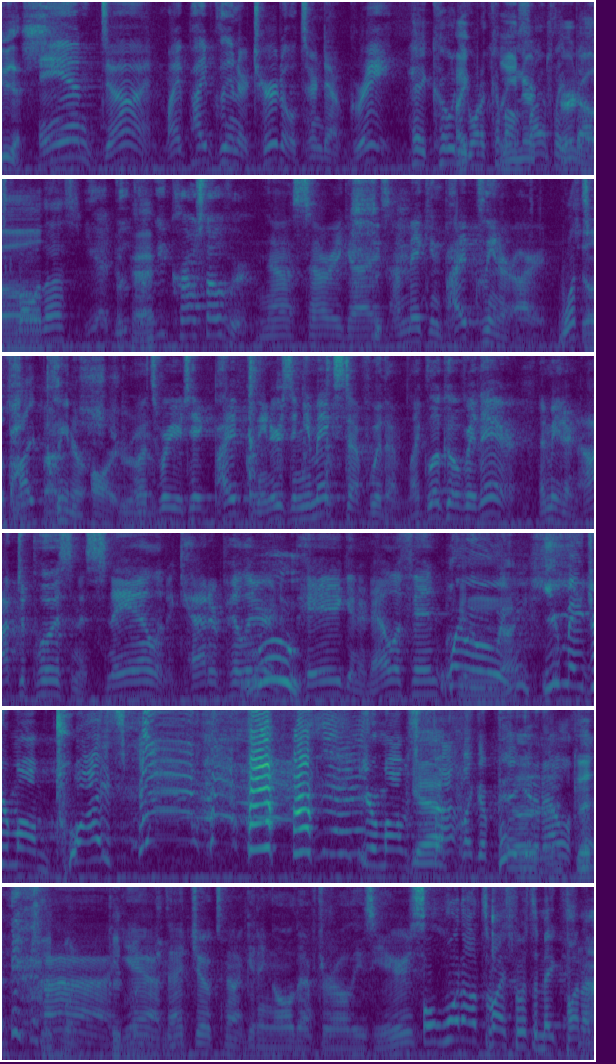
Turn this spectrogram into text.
do this. And done. My pipe cleaner turtle turned out great. Hey, Cody, Pipe you want to come cleaner outside and play turtle. basketball with us? Yeah, dude, Okay. come get crossed over. No, sorry guys. I'm making pipe cleaner art. What's Joseph pipe cleaner art? Drew. Well, it's where you take pipe cleaners and you make stuff with them. Like, look over there. I made an octopus and a snail and a caterpillar Woo. and a pig and an elephant. Wait, wait, wait. Nice. You made your mom twice? your mom's Yeah. fat like a pig Uh, and an uh, elephant. Good, good one. Ah, Good yeah, one. that joke's not getting old after all these years. Well, what else am I supposed to make fun of,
